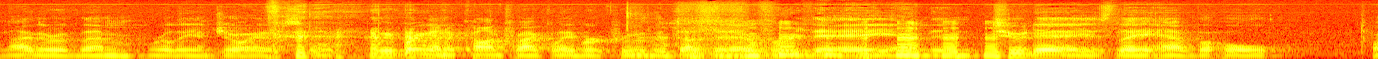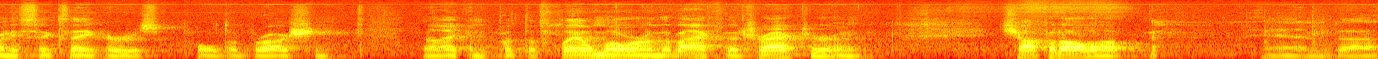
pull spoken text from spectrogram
neither of them really enjoy it. So we bring in a contract labor crew that does it every day, and in two days they have the whole 26 acres pulled to brush, and then I can put the flail mower in the back of the tractor and chop it all up. And uh,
